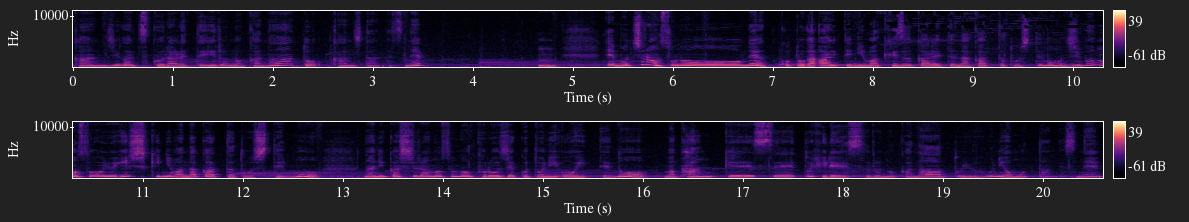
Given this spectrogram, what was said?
感じが作られているのかなと感じたんですね。うん、でもちろんそのねことが相手には気づかれてなかったとしても自分もそういう意識にはなかったとしても何かしらのそのプロジェクトにおいての、まあ、関係性と比例するのかなというふうに思ったんですね。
